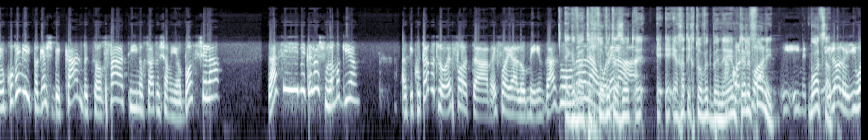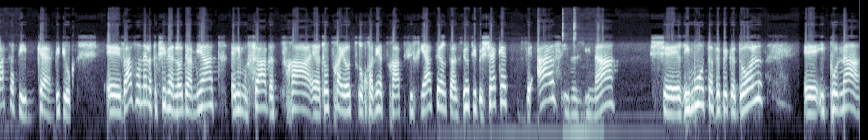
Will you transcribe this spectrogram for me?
הם קרובים להיפגש בכאן, בצרפת, היא נוסעת לשם עם הבוס שלה, ואז היא מגלה שהוא לא מגיע. אז היא כותבת לו איפה אתה, איפה היהלומים, ואז הוא אומר לה, הוא עונה לה... הזאת, אה, אה, איך התכתובת ביניהם? טלפונית. וואטסאפ. לא, לא, היא וואטסאפים, כן, בדיוק. אה, ואז הוא עונה לה, תקשיבי, אני לא יודע מי את, אין לי מושג, את צריכה, את לא צריכה יועץ רוחני, את צריכה פסיכיאטר, תעזבי אותי בשקט, ואז היא מבינה שרימו אותה ובגדול. היא פונה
